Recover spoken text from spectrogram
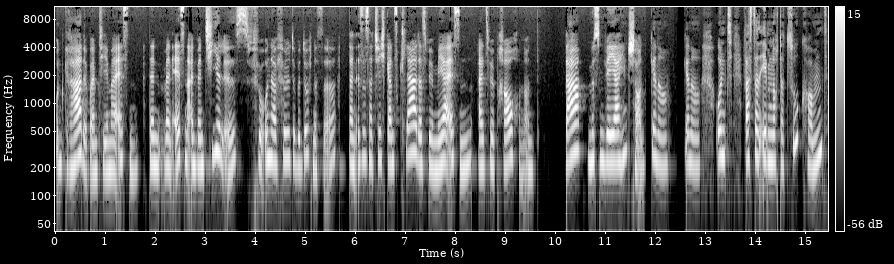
Und gerade beim Thema Essen. Denn wenn Essen ein Ventil ist für unerfüllte Bedürfnisse, dann ist es natürlich ganz klar, dass wir mehr essen, als wir brauchen. Und da müssen wir ja hinschauen. Genau, genau. Und was dann eben noch dazu kommt,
